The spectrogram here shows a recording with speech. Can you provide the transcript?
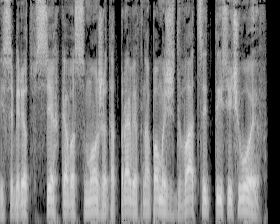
и соберет всех, кого сможет, отправив на помощь двадцать тысяч воев.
